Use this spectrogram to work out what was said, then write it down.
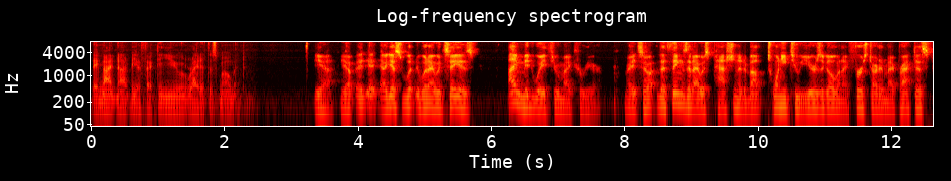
they might not be affecting you right at this moment. Yeah, yeah. I guess what what I would say is, I'm midway through my career, right? So the things that I was passionate about 22 years ago when I first started my practice,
